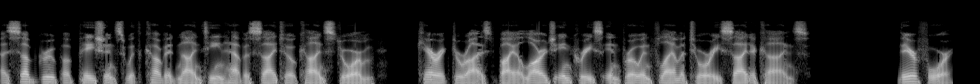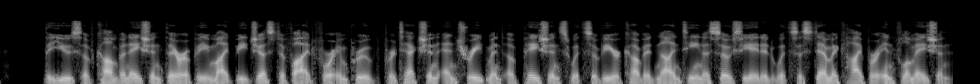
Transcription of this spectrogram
A subgroup of patients with COVID-19 have a cytokine storm, characterized by a large increase in pro-inflammatory cytokines. Therefore, the use of combination therapy might be justified for improved protection and treatment of patients with severe COVID-19 associated with systemic hyperinflammation.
